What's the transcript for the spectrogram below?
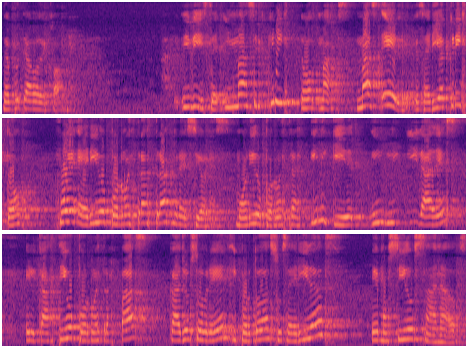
Después te hago de comer. Y dice, y más el Cristo, más, más Él, que sería Cristo, fue herido por nuestras transgresiones, morido por nuestras iniquidades, el castigo por nuestras paz cayó sobre Él y por todas sus heridas hemos sido sanados.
